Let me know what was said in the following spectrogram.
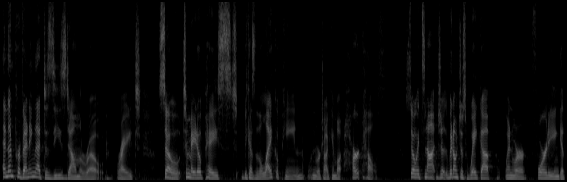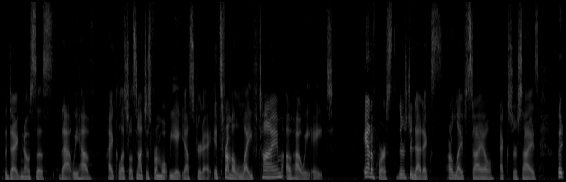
and then preventing that disease down the road, right? So, tomato paste, because of the lycopene, when we're talking about heart health. So, it's not just, we don't just wake up when we're 40 and get the diagnosis that we have high cholesterol. It's not just from what we ate yesterday, it's from a lifetime of how we ate. And of course, there's genetics, our lifestyle, exercise, but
